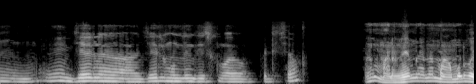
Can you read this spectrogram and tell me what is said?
ఏం జైలు జైలు ముందు తీసుకు పెట్టించావు? ఆ, మనమేం నాన్న మామూలుగా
